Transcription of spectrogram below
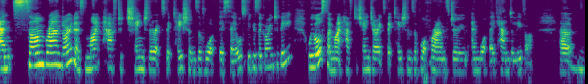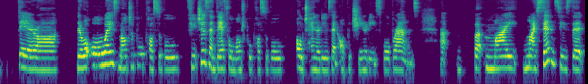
And some brand owners might have to change their expectations of what their sales figures are going to be. We also might have to change our expectations of what brands do and what they can deliver. Uh, there are there are always multiple possible futures and therefore multiple possible alternatives and opportunities for brands. Uh, but my my sense is that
